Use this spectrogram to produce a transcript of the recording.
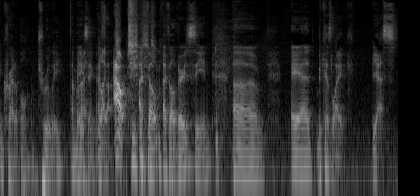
Incredible, truly amazing. You're like, felt, "Ouch." I felt I felt very seen, um, and because like yes.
